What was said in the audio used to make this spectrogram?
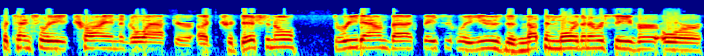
potentially trying to go after? A traditional three down back, basically used as nothing more than a receiver, or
